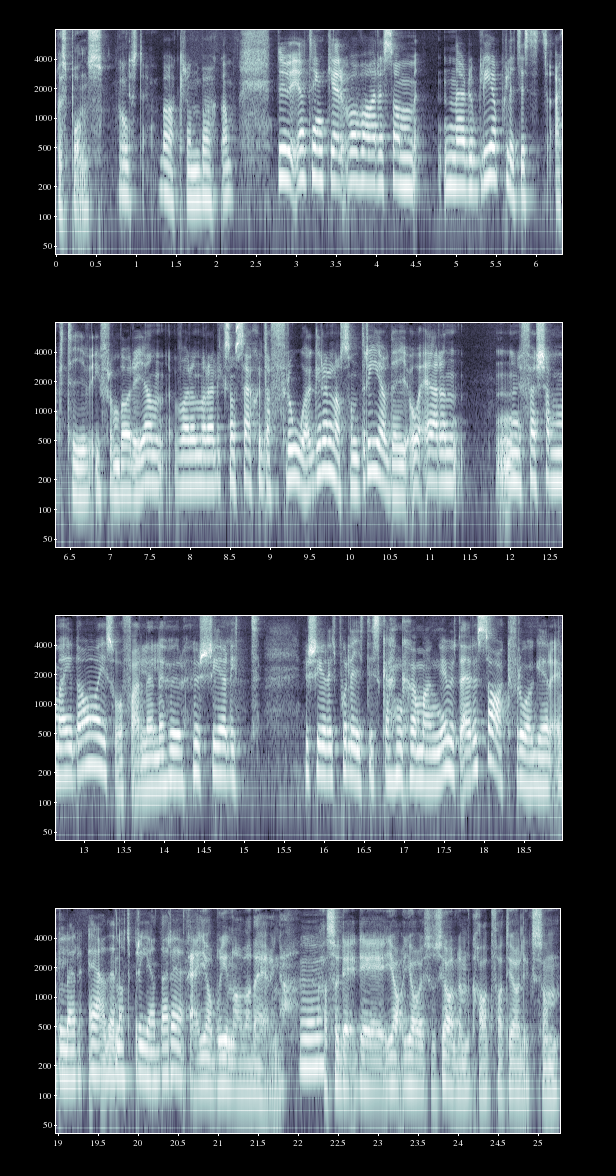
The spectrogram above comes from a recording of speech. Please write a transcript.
respons. Just det, bakgrund bakom. Du, jag tänker, vad var det som, när du blev politiskt aktiv ifrån början, var det några liksom särskilda frågor eller något som drev dig? Och är den ungefär samma idag i så fall? Eller hur, hur, ser ditt, hur ser ditt politiska engagemang ut? Är det sakfrågor eller är det något bredare? Jag brinner av värderingar. Alltså det, det, jag, jag är socialdemokrat för att jag liksom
